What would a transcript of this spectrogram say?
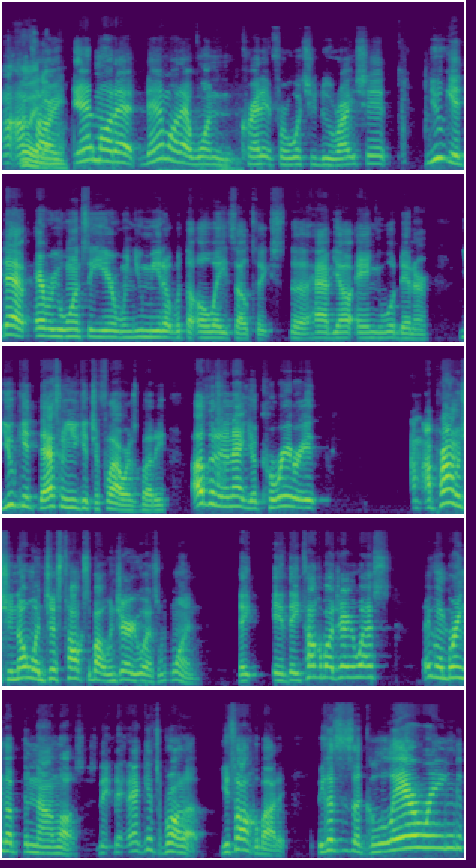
I, am sorry. Damn all that. Damn all that one credit for what you do right shit. You get that every once a year when you meet up with the 08 Celtics to have your annual dinner. You get that's when you get your flowers, buddy. Other than that, your career is. I, I promise you, no one just talks about when Jerry West won. They if they talk about Jerry West, they're gonna bring up the non losses. That gets brought up. You talk about it because it's a glaring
